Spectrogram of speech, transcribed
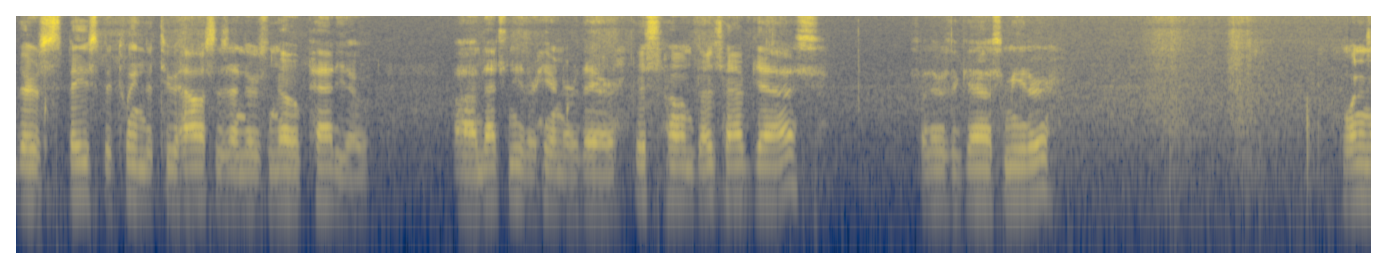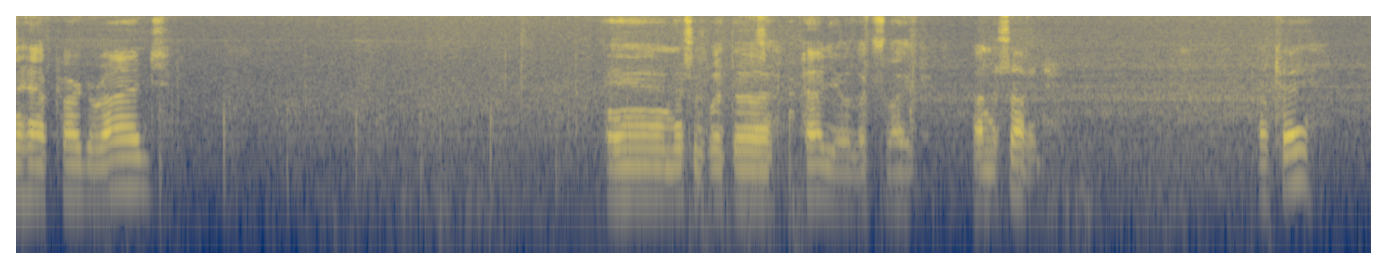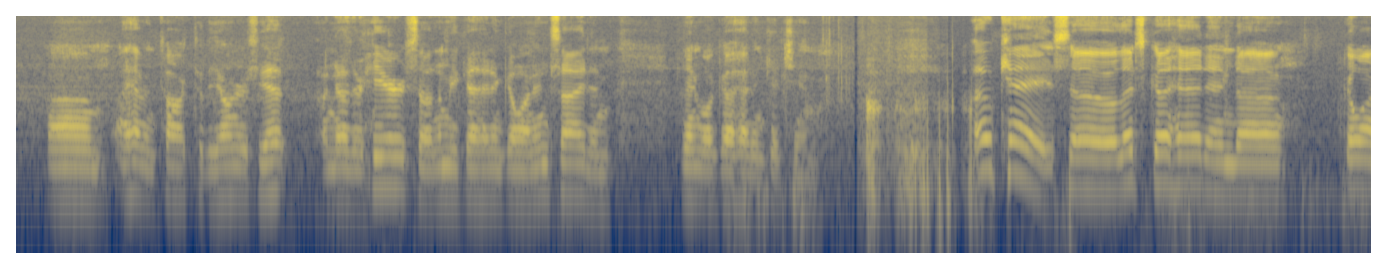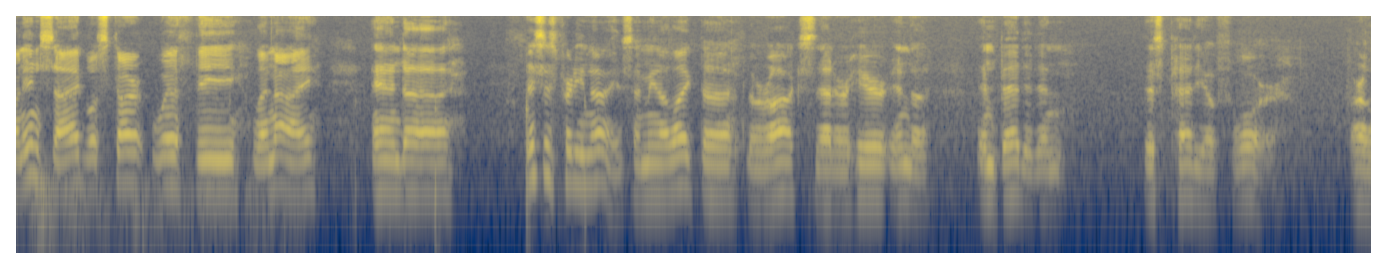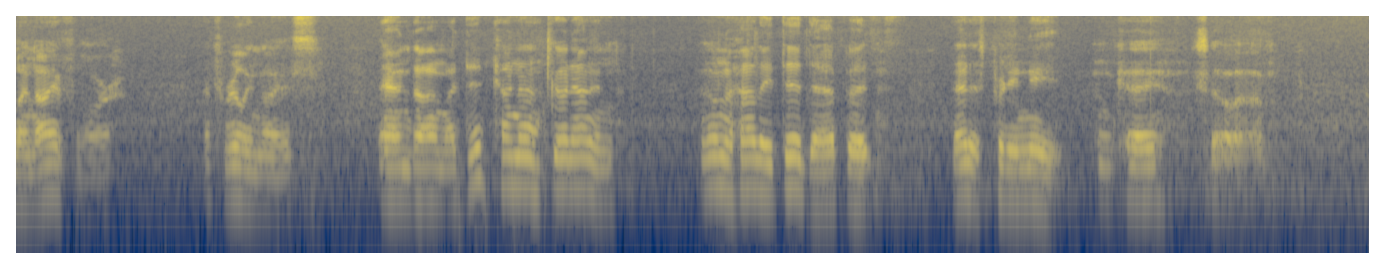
there's space between the two houses and there's no patio. Uh, that's neither here nor there. This home does have gas, so there's a gas meter. One and a half car garage. And this is what the patio looks like on the side. Okay. Um, I haven't talked to the owners yet. I know they're here, so let me go ahead and go on inside and then we'll go ahead and get you in. Okay, so let's go ahead and uh, go on inside. We'll start with the lanai and uh, this is pretty nice. I mean, I like the, the rocks that are here in the embedded in this patio floor, or lanai floor. That's really nice. And um, I did kind of go down and, I don't know how they did that, but that is pretty neat. Okay, so um,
